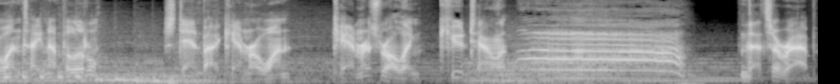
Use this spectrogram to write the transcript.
Camera one, tighten up a little. Stand by, camera one. Camera's rolling. Cue talent. That's a wrap.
